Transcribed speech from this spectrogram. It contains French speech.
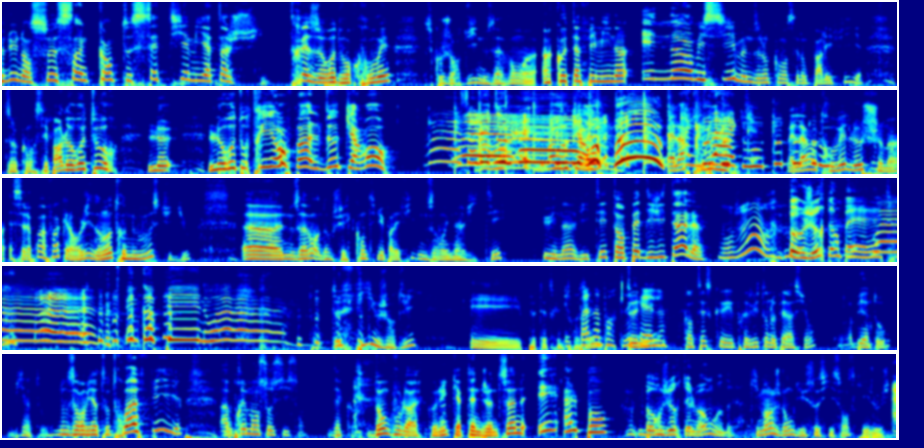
Bienvenue dans ce 57e Yata. Je suis très heureux de vous retrouver parce qu'aujourd'hui nous avons euh, un quota féminin énormissime. Nous allons commencer donc par les filles. Nous allons commencer par le retour, le, le retour triomphal de Caro. Salut tout le monde Bravo Caro. Elle a, retrouvé back. le, elle a retrouvé le chemin. C'est la première fois qu'elle enregistre dans notre nouveau studio. Euh, nous avons donc je vais continuer par les filles. Nous avons une invitée, une invitée tempête digitale. Bonjour Bonjour Tempête Ouais Une copine, ouais Donc deux filles aujourd'hui et peut-être une Et pas troisième. n'importe Denis, lesquelles. quand est-ce que est prévue ton opération? Bientôt. Bientôt. Nous aurons bientôt trois filles. Après mon saucisson. D'accord. Donc vous l'aurez reconnu, Captain Johnson et Alpo, Bonjour tout le monde qui mangent donc du saucisson, ce qui est logique.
